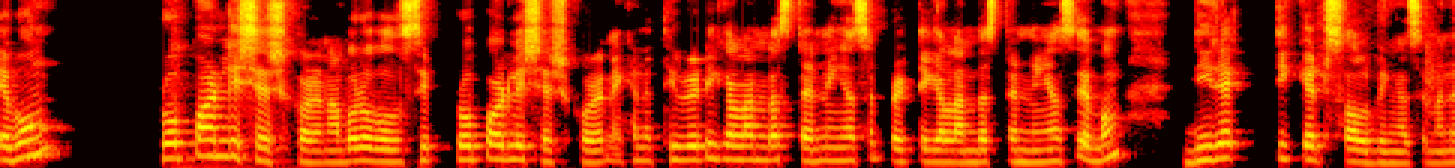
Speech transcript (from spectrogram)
এবং প্রপারলি শেষ করেন। আবারও বলছি প্রপারলি শেষ করেন। এখানে থিওরিটিক্যাল আন্ডারস্ট্যান্ডিং আছে প্র্যাকটিক্যাল আন্ডারস্ট্যান্ডিং আছে এবং ডিরেক্ট টিকেট সলভিং আছে। মানে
